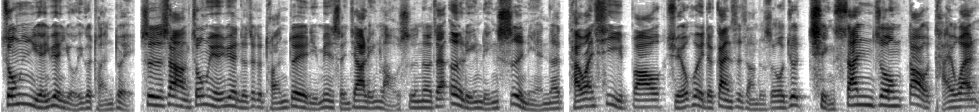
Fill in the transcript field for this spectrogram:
中研院有一个团队。事实上，中研院的这个团队里面，沈嘉玲老师呢，在二零零四年呢，台湾细胞学会的干事长的时候，就请。三中到台湾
